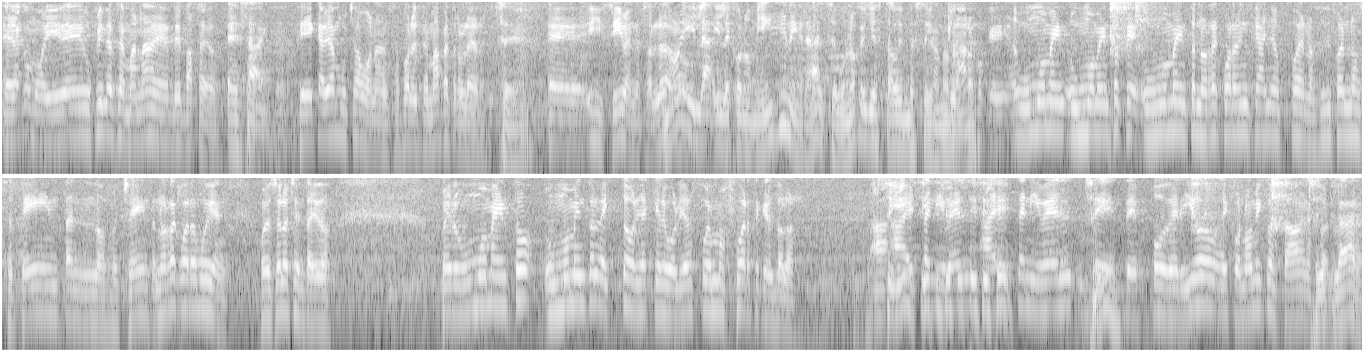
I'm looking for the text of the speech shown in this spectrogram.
Era como ir de un fin de semana de, de paseo. Exacto. Sí, que había mucha bonanza por el tema petrolero. Sí. Eh, y sí, Venezuela. No, y la, y la economía en general, según lo que yo he estado investigando. Claro, también. porque en un momento, un momento que, un momento, no recuerdo en qué año fue, no sé si fue en los 70, en los 80, no recuerdo muy bien, por eso el 82. Pero un momento, un momento en la historia que el bolívar fue más fuerte que el dólar. A, Sí, a sí, ese sí, sí, nivel, sí, sí, a sí. ese nivel Sí. de, de poderío económico estaba Sí, Venezuela. claro.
